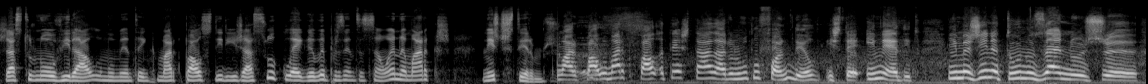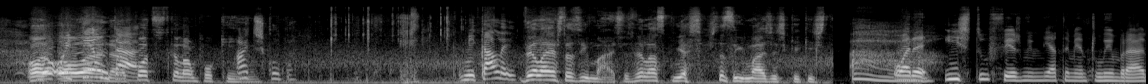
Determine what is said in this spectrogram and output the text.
Já se tornou viral o momento em que Marco Paulo se dirige à sua colega de apresentação, Ana Marques, nestes termos. Marco Paulo, o Marco Paulo até está a dar o número de telefone dele. Isto é inédito. Imagina tu nos anos eh, Oh, no- oh, 80. Ana, podes te calar um pouquinho. Ai, desculpa. Me calei. Vê lá estas imagens, vê lá se conheces estas imagens que aqui estão. Ora, isto fez-me imediatamente lembrar,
